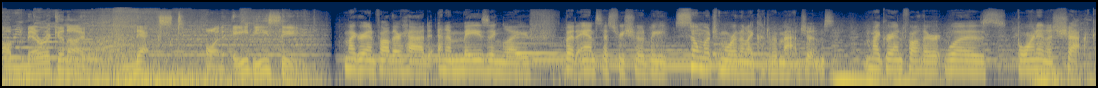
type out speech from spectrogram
American Idol, next on ABC. My grandfather had an amazing life, but Ancestry showed me so much more than I could have imagined. My grandfather was born in a shack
